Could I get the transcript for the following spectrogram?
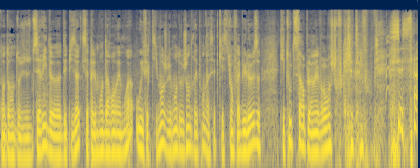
dans, dans- dans une série de- d'épisodes qui s'appelle Mon Daron et moi, où effectivement je demande aux gens de répondre à cette question fabuleuse, qui est toute simple, hein, mais vraiment je trouve qu'elle est tellement bien. c'est ça,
